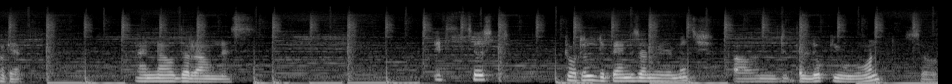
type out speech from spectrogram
okay. And now the roundness. It's just total depends on your image and the look you want so.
